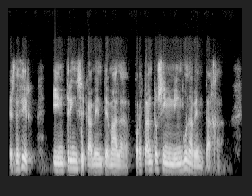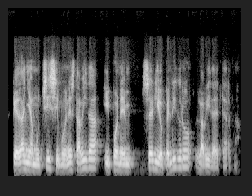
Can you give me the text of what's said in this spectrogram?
Es decir, intrínsecamente mala, por tanto sin ninguna ventaja, que daña muchísimo en esta vida y pone en serio peligro la vida eterna.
